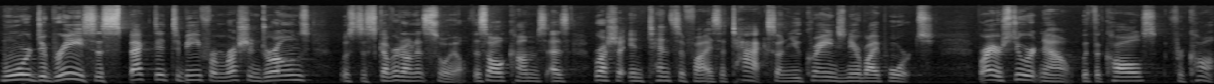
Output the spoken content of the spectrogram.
more debris suspected to be from Russian drones was discovered on its soil. This all comes as Russia intensifies attacks on Ukraine's nearby ports. Briar Stewart now with the calls for calm.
